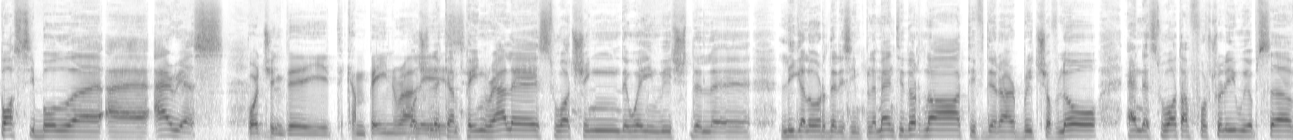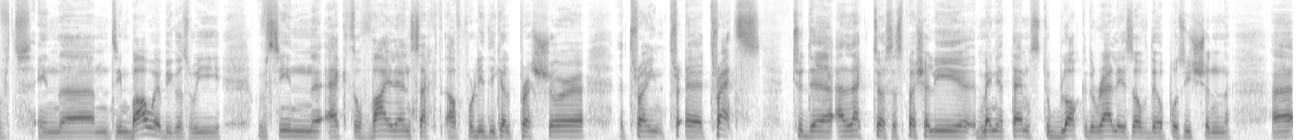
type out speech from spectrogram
possible uh, uh, areas. Watching the, the campaign rallies. Watching the campaign rallies, watching the way in which the le- legal order is implemented or not, if there are breach of law, and that's what unfortunately we observed in um, Zimbabwe because we we've seen acts of violence, acts of political pressure, uh, trying tr- uh, threats to the electors, especially many attempts to block the rallies of the opposition. Uh,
